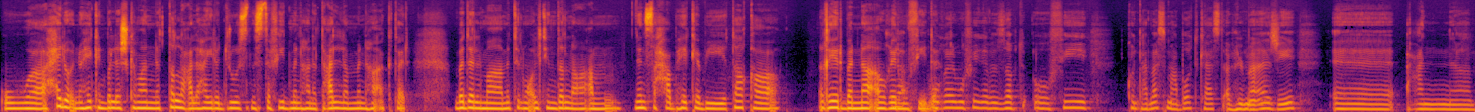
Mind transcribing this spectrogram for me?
وحلو إنه هيك نبلش كمان نطلع على هاي الدروس نستفيد منها نتعلم منها أكثر بدل ما مثل ما قلتي نضلنا عم ننسحب هيك بطاقة غير بناءة وغير مفيدة. وغير مفيدة بالضبط. وفي كنت عم بسمع بودكاست قبل ما أجي آه عن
